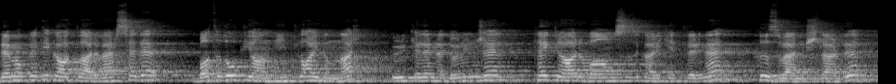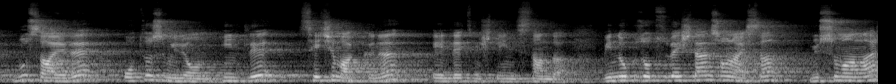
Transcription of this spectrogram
demokratik haklar verse de batıda okuyan Hintli aydınlar ülkelerine dönünce tekrar bağımsızlık hareketlerine hız vermişlerdi. Bu sayede 30 milyon Hintli seçim hakkını elde etmişti Hindistan'da. 1935'ten sonra ise Müslümanlar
